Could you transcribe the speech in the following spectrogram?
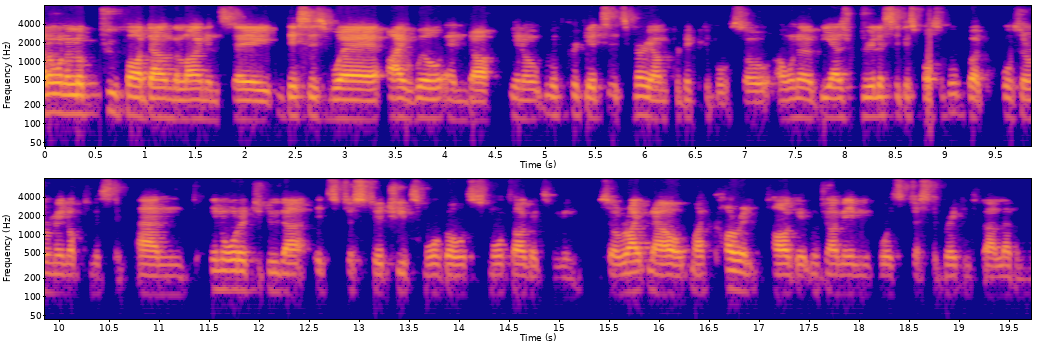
I don't want to look too far down the line and say this is where I will end up. You know, with cricket, it's, it's very unpredictable. So I want to be as realistic as possible, but also remain optimistic. And in order to do that, it's just to achieve small goals, small targets for me. So right now, my current target, which I'm aiming for, is just to break into that 11.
